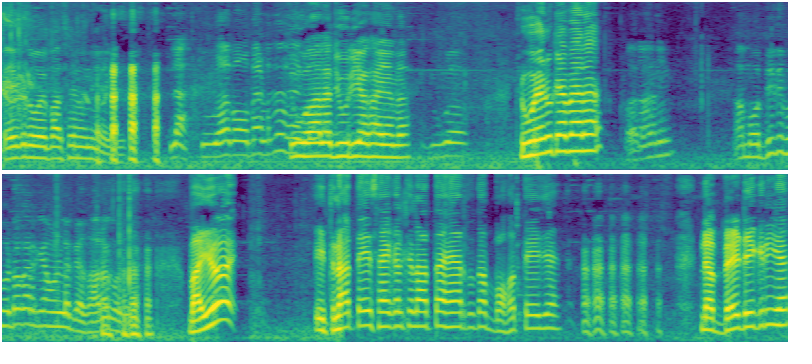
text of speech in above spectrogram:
ਤੇ ਇੱਕ ਦੋਏ ਪਾਸੇ ਨੂੰ ਨਹੀਂ ਆਈ ਲੈ ਚੂਹਾ ਬਹੁਤ ਬੈਠਦਾ ਚੂਹਾ ਵਾਲਾ ਯੂਰੀਆ ਖਾ ਜਾਂਦਾ ਚੂਹਾ ਚੂਹੇ ਨੂੰ ਕਿਆ ਪੈਰਾ ਪਤਾ ਨਹੀਂ ਆ ਮੋਦੀ ਦੀ ਫੋਟੋ ਕਰਕੇ ਆਉਣ ਲੱਗਾ ਸਾਰਾ ਕੁਝ भाई ओए इतना तेज साइकिल चलाता है यार तू तो बहुत तेज है नब्बे डिग्री है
